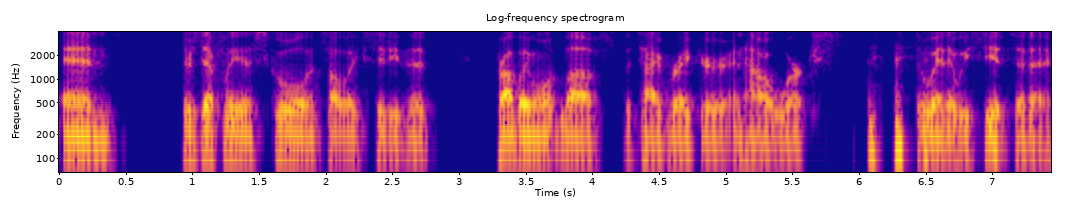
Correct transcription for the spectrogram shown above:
and there's definitely a school in Salt Lake City that probably won't love the tiebreaker and how it works the way that we see it today.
